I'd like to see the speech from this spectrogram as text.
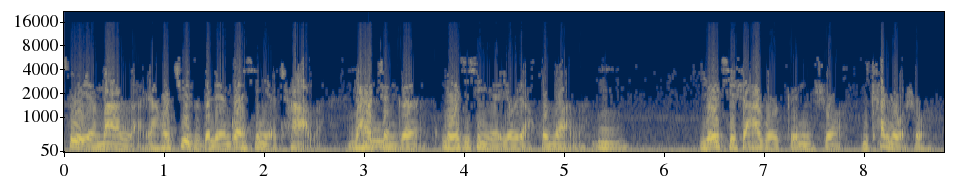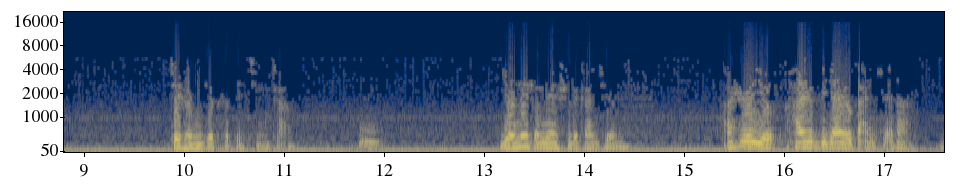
速也慢了，然后句子的连贯性也差了，然后整个逻辑性也有点混乱了。嗯，尤其是阿果跟你说，你看着我说，这时候你就特别紧张。嗯，有那种面试的感觉吗？还是有，还是比较有感觉的。嗯，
